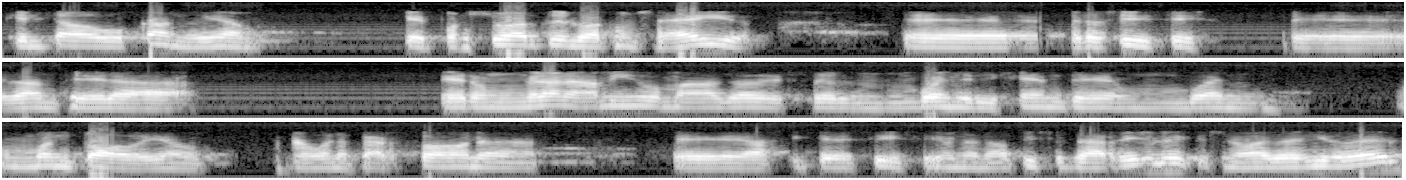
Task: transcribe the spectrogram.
que él estaba buscando, digamos, que por suerte lo ha conseguido. Eh, pero sí, sí, eh, Dante era era un gran amigo más allá de ser un buen dirigente, un buen un buen todo, digamos, una buena persona. Eh, así que sí, sí, una noticia terrible que se nos haya ido él,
